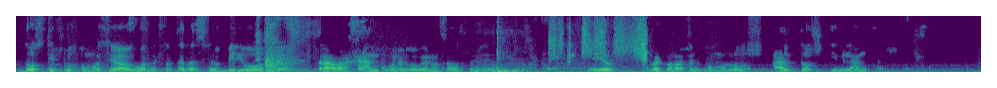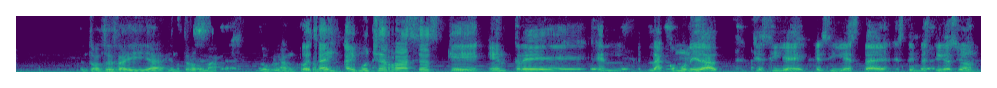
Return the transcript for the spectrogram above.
dos tipos, como decía Oswald, extraterrestres vivos trabajando con el gobierno de Estados Unidos. Ellos reconocen como los altos y blancos. Entonces ahí ya entró más lo blanco. Pues hay, hay, muchas razas que entre la comunidad que sigue, que sigue esta, esta investigación,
